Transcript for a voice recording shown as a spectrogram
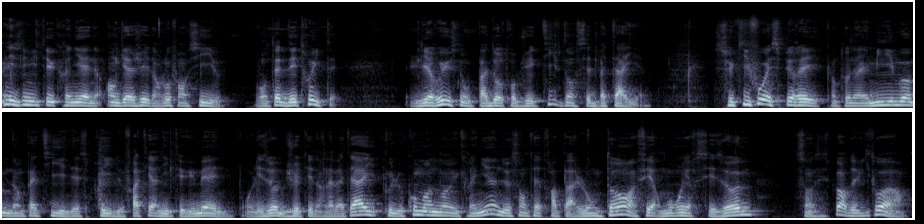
les unités ukrainiennes engagées dans l'offensive vont être détruites. Les Russes n'ont pas d'autre objectif dans cette bataille. Ce qu'il faut espérer, quand on a un minimum d'empathie et d'esprit de fraternité humaine pour les hommes jetés dans la bataille, que le commandement ukrainien ne s'entêtera pas longtemps à faire mourir ces hommes sans espoir de victoire.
